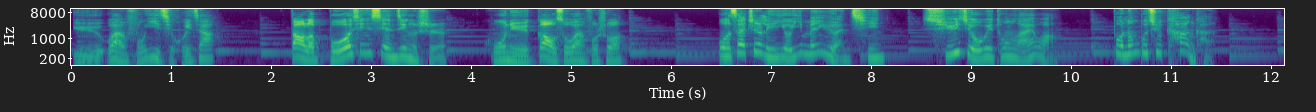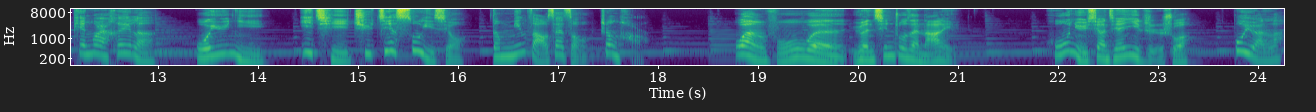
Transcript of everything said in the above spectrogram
与万福一起回家，到了博兴县境时，狐女告诉万福说。我在这里有一门远亲，许久未通来往，不能不去看看。天快黑了，我与你一起去借宿一宿，等明早再走，正好。”万福问远亲住在哪里，狐女向前一指，说：“不远了。”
